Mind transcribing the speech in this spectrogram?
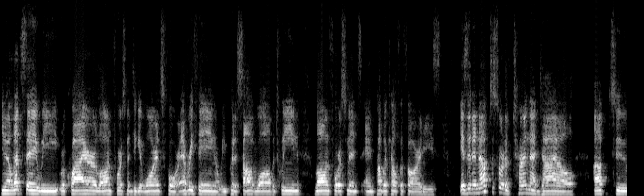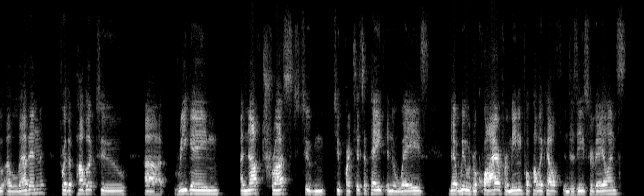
you know, let's say we require law enforcement to get warrants for everything, or we put a solid wall between law enforcement and public health authorities. Is it enough to sort of turn that dial up to 11 for the public to uh, regain enough trust to, to participate in the ways that we would require for meaningful public health and disease surveillance?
